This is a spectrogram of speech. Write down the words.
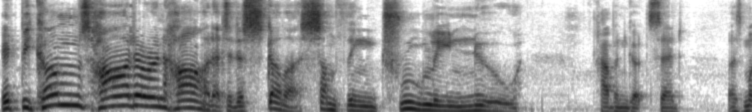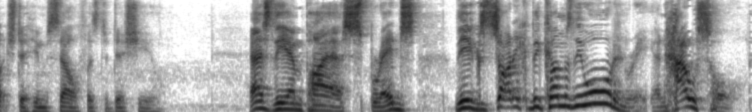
It becomes harder and harder to discover something truly new, Habengut said, as much to himself as to Dashiell. As the Empire spreads, the exotic becomes the ordinary and household.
